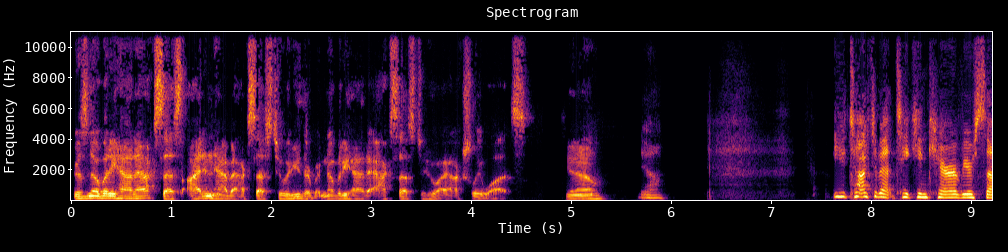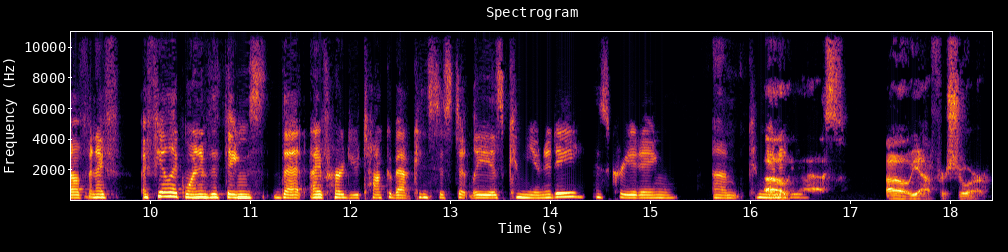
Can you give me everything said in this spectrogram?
Because nobody had access. I didn't have access to it either, but nobody had access to who I actually was, you know? Yeah you talked about taking care of yourself and I, f- I feel like one of the things that i've heard you talk about consistently is community is creating um, community. oh yes. Oh yeah for sure.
